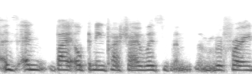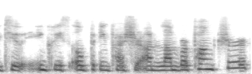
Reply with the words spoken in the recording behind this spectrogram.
And, and, by opening pressure, I was referring to increased opening pressure on lumbar puncture,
